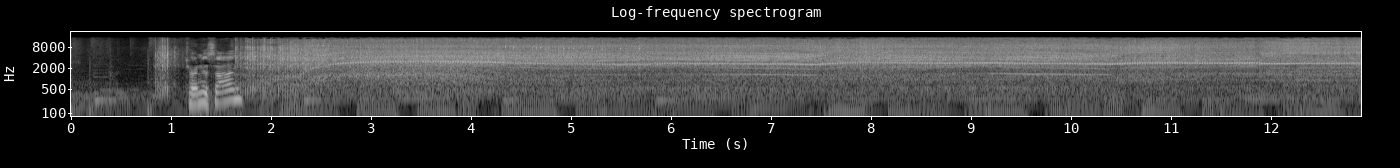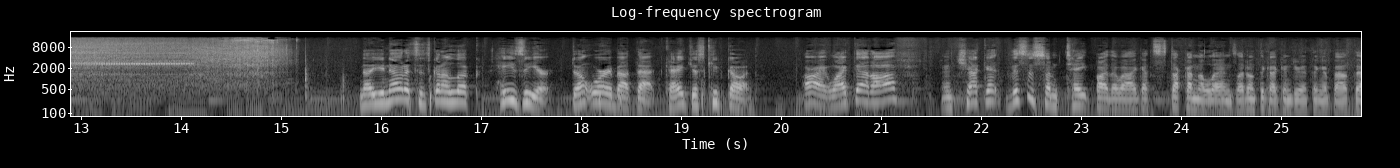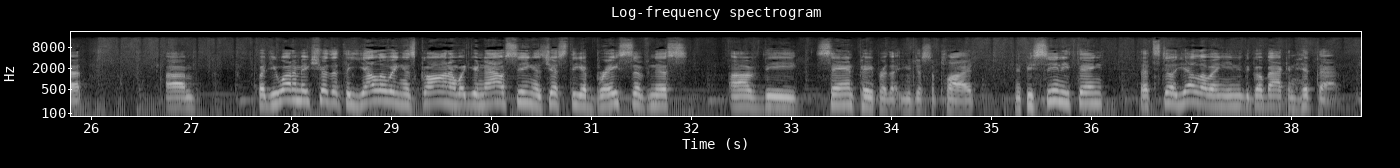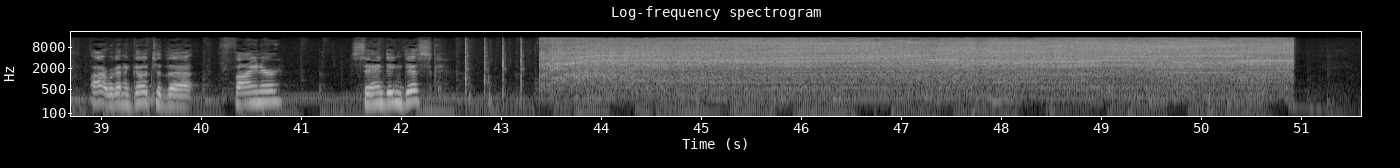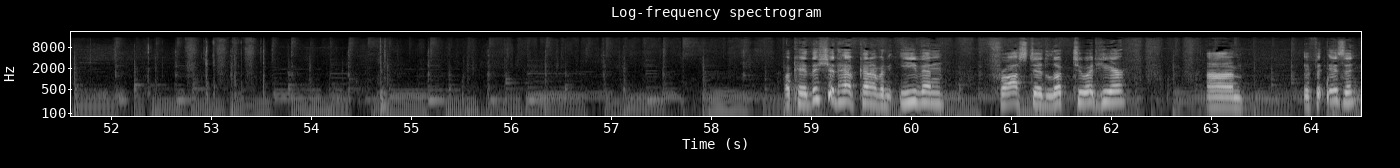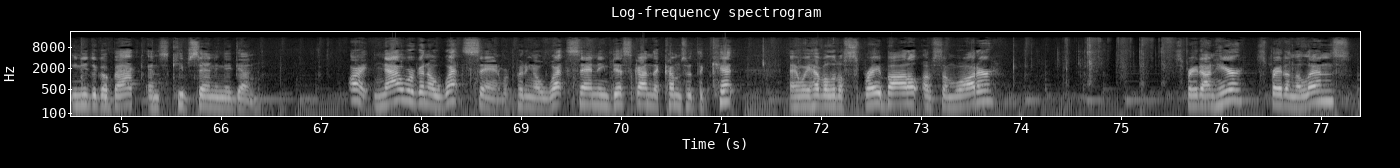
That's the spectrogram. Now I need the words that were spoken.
Turn this on. Now you notice it's going to look hazier. Don't worry about that, okay? Just keep going. All right, wipe that off and check it. This is some tape, by the way. I got stuck on the lens. I don't think I can do anything about that. Um, but you want to make sure that the yellowing is gone and what you're now seeing is just the abrasiveness of the sandpaper that you just applied. And if you see anything that's still yellowing, you need to go back and hit that. All right, we're going to go to the finer sanding disc. Okay, this should have kind of an even frosted look to it here. Um, if it isn't, you need to go back and keep sanding again. All right, now we're gonna wet sand. We're putting a wet sanding disc on that comes with the kit, and we have a little spray bottle of some water. Sprayed on here, sprayed on the lens,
